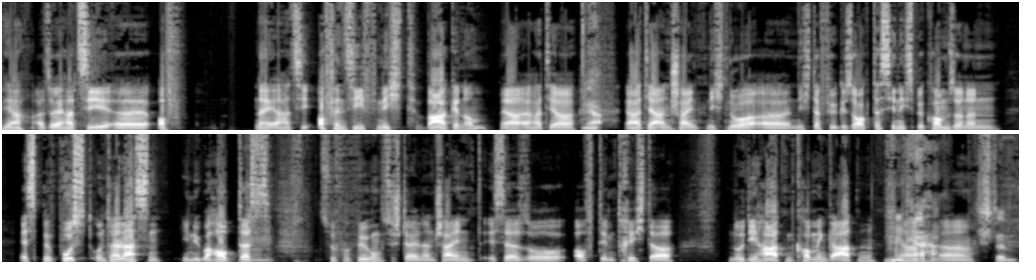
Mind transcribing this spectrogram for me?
ja, also er hat sie äh, off, naja, er hat sie offensiv nicht wahrgenommen. Ja, er hat ja, ja. er hat ja anscheinend nicht nur äh, nicht dafür gesorgt, dass sie nichts bekommen, sondern es bewusst unterlassen, ihnen überhaupt das mhm. zur Verfügung zu stellen. Anscheinend ist er so auf dem Trichter, nur die Harten kommen in Garten. Ja, ja äh, stimmt.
